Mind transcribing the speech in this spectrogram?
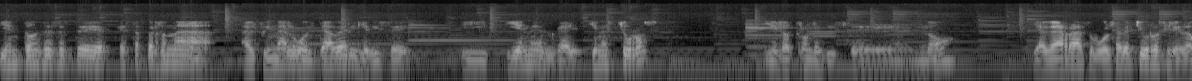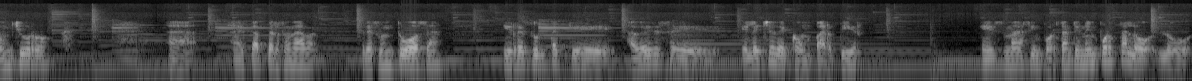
Y entonces este, esta persona al final voltea a ver y le dice, ¿y tienes, tienes churros? Y el otro le dice, no. Y agarra su bolsa de churros y le da un churro a, esta persona presuntuosa. Y resulta que a veces eh, el hecho de compartir es más importante, no importa lo, lo,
